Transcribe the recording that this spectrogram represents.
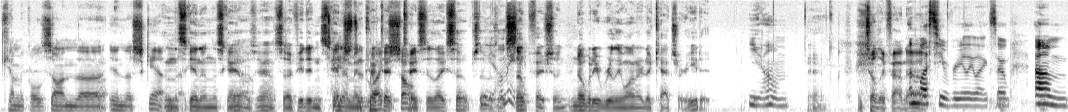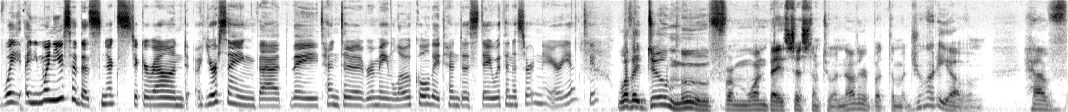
chemicals on the in the skin. in the skin and the scales, yeah. So if you didn't skin them and Tasted cooked like it, soap. tasted like soap. So it was Yummy. a soap fish, and nobody really wanted to catch or eat it. Yum. Yeah. Until they found out. Unless you really like soap. Um, wait, uh, when you said that snooks stick around, you're saying that they tend to remain local. They tend to stay within a certain area too. Well, they do move from one base system to another, but the majority of them have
